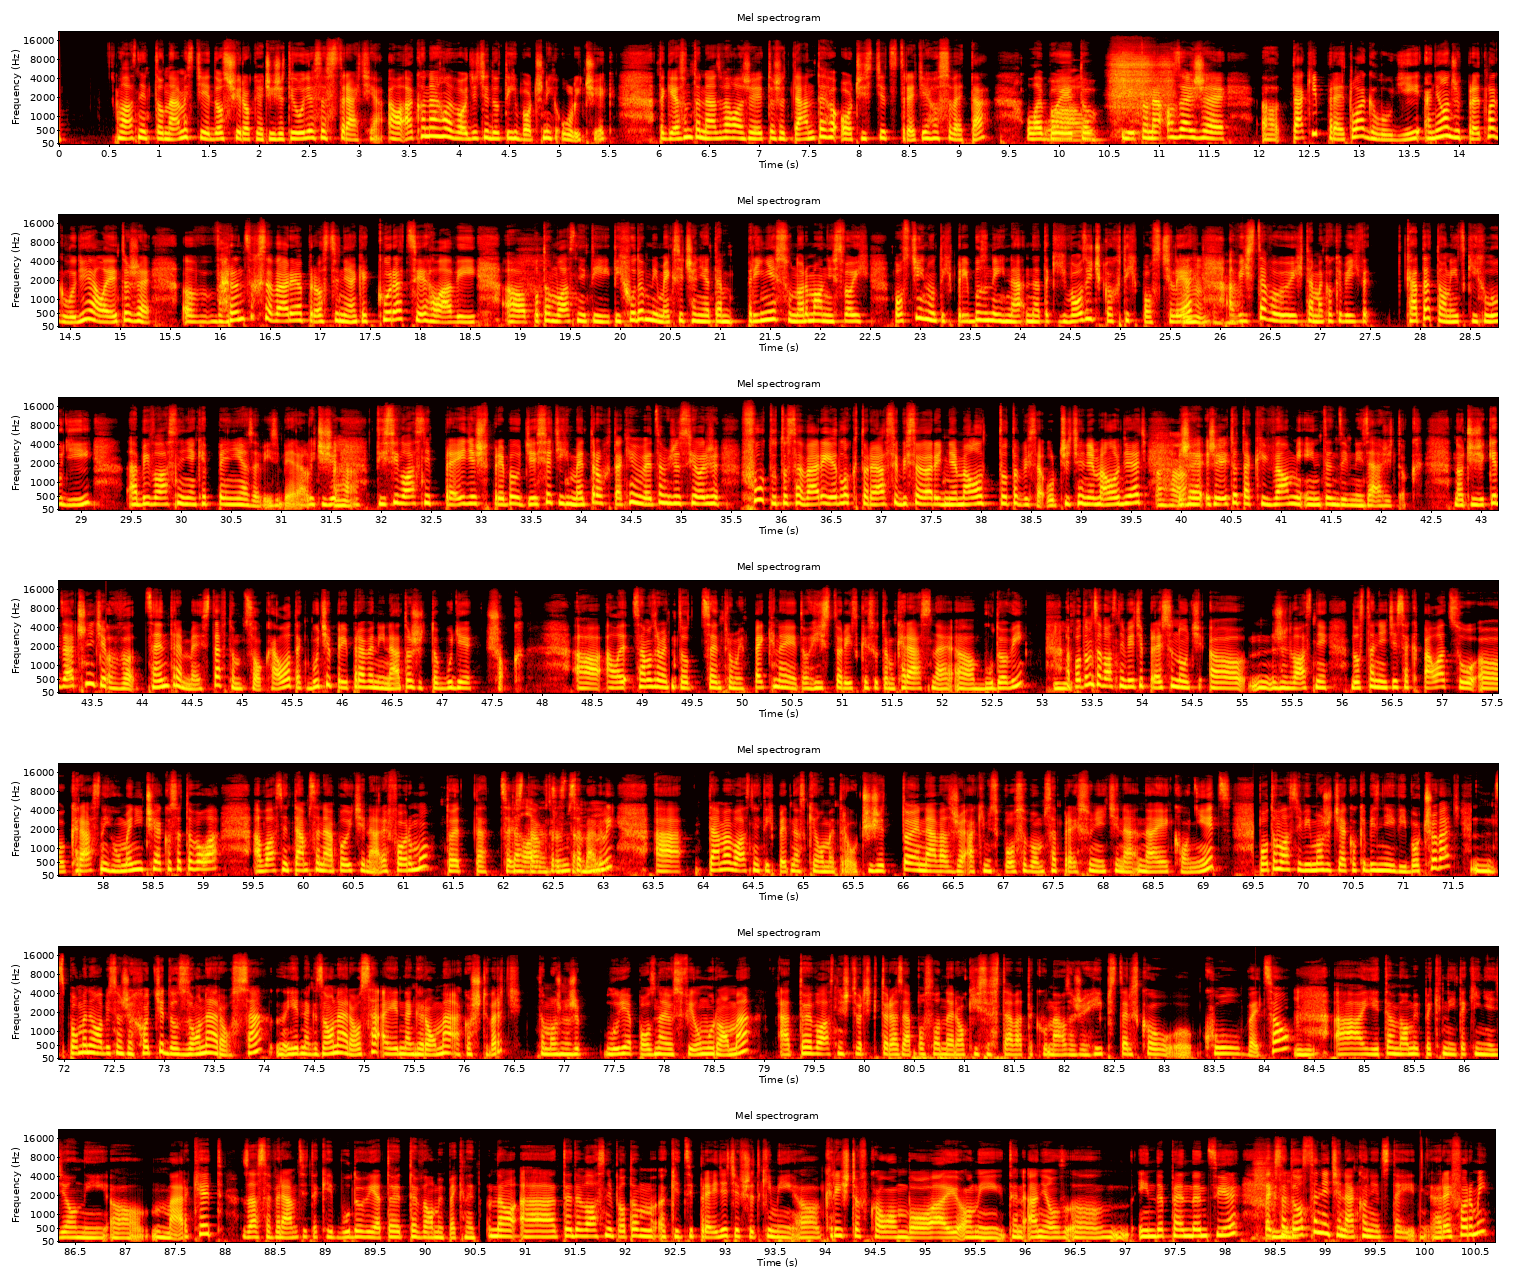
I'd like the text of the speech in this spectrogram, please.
vlastne to námestie je dosť široké, čiže tí ľudia sa stratia. Ale ako náhle vôjdete do tých bočných uličiek, tak ja som to nazvala, že je to, že Danteho očistec tretieho sveta, lebo wow. je, to, je to naozaj, že uh, taký pretlak ľudí, a nielen, že pretlak ľudí, ale je to, že uh, v hrncoch sa varia proste nejaké kuracie hlavy, uh, potom vlastne tí, tí chudobní Mexičania tam priniesú normálne svojich postihnutých príbuzných na, na takých vozičkoch tých posteliach uh-huh. a vystavujú ich tam ako keby ich katatonických ľudí, aby vlastne nejaké peniaze vyzbierali. Čiže Aha. ty si vlastne prejdeš v priebehu 10 metroch takým vecom, že si hovoríš, že fú, tuto sa varí jedlo, ktoré asi by sa variť nemalo, toto by sa určite nemalo diať, že, že je to taký veľmi intenzívny zážitok. No čiže keď začnete v centre mesta, v tom Cokalo, tak buďte pripravení na to, že to bude šok. Uh, ale samozrejme to centrum je pekné, je to historické, sú tam krásne uh, budovy. A potom sa vlastne viete presunúť, uh, že vlastne dostanete sa k palácu uh, krásnych umení, či ako sa to volá, a vlastne tam sa napojíte na reformu, to je tá cesta, tá o ktorej sme sa bavili, mhm. a tam má vlastne tých 15 kilometrov. Čiže to je na vás, že akým spôsobom sa presuniete na, na jej koniec. Potom vlastne vy môžete ako keby z nej vybočovať. Spomenula by som, že chodte do zóna Rosa, jednak zóna Rosa a jednak Roma ako štvrť. To možno, že ľudia poznajú z filmu Roma a to je vlastne štvrť, ktorá za posledné roky sa stáva takú naozaj že hipsterskou uh, cool vecou mm-hmm. a je tam veľmi pekný taký nedelný uh, market zase v rámci takej budovy a to je, to je veľmi pekné. No a teda vlastne potom, keď si prejdete všetkými uh, Krištof Kolombo aj oni, ten aniel uh, independencie, tak sa mm-hmm. dostanete nakoniec tej reformy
